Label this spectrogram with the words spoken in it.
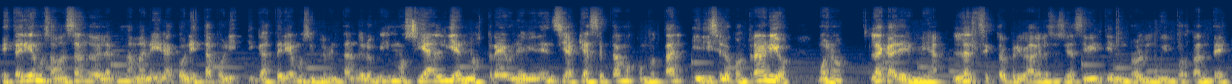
¿Estaríamos avanzando de la misma manera con esta política? ¿Estaríamos implementando lo mismo si alguien nos trae una evidencia que aceptamos como tal y dice lo contrario? Bueno, la academia, el sector privado y la sociedad civil tienen un rol muy importante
